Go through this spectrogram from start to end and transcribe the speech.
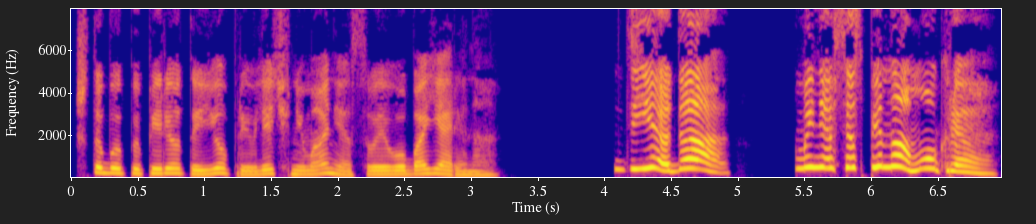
чтобы поперед ее привлечь внимание своего боярина. «Деда! У меня вся спина мокрая!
